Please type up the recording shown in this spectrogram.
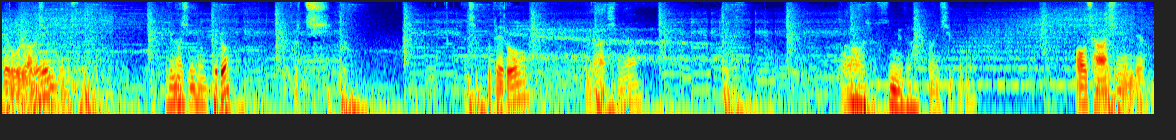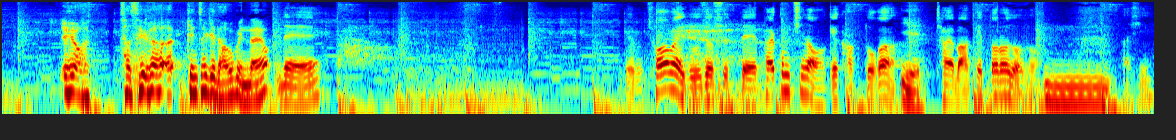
그대로 올라가시면 되겠습니다. 들이마신 상태로. 그렇지. 다시 그대로 올라가시면 와, 좋습니다. 그런 식으로. 어, 잘하시는데요? 예, 어, 자세가 괜찮게 나오고 있나요? 네. 그대로 처음에 누우셨을 때 팔꿈치나 어깨 각도가 예. 잘 맞게 떨어져서 음, 다시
